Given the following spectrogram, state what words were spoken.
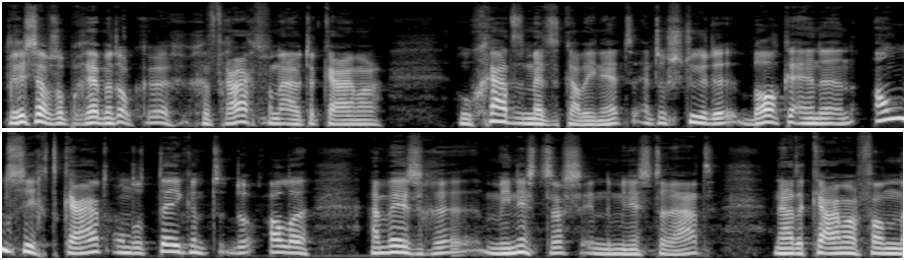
Er is zelfs op een gegeven moment ook uh, gevraagd vanuit de Kamer. Hoe gaat het met het kabinet? En toen stuurde Balkenende een aanzichtkaart, ondertekend door alle aanwezige ministers in de ministerraad, naar de Kamer van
